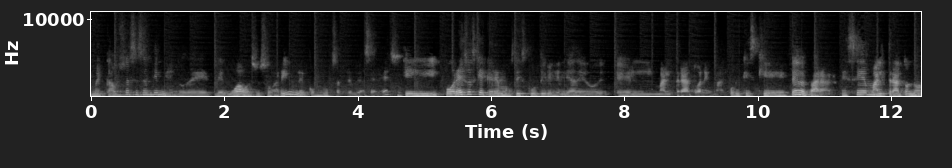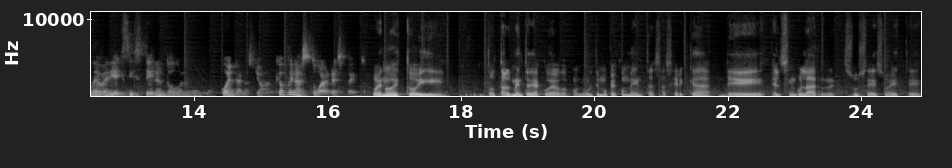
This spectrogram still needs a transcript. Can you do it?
me causa ese sentimiento de, de wow, eso es horrible, ¿cómo se atrevió a hacer eso? Y por eso es que queremos discutir en el día de hoy el maltrato animal, porque es que debe parar. Ese maltrato no debería existir en todo el mundo. Cuéntanos, John, ¿qué opinas tú al respecto? Bueno, estoy totalmente de acuerdo con lo último que comentas acerca de el singular suceso este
